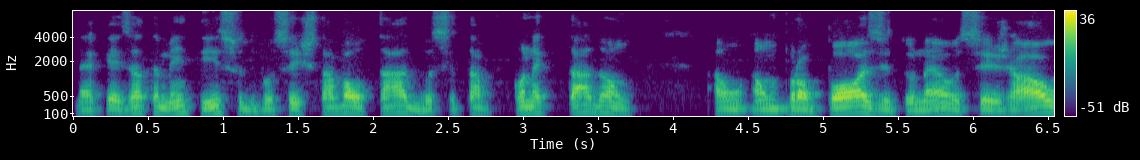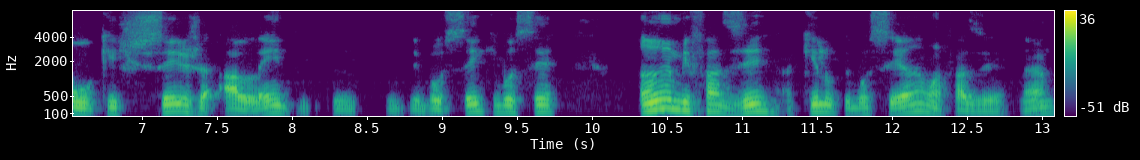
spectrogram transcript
né, que é exatamente isso, de você estar voltado, você estar conectado a um, a um, a um propósito, né, ou seja, algo que seja além de, de você, que você ame fazer aquilo que você ama fazer, né?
